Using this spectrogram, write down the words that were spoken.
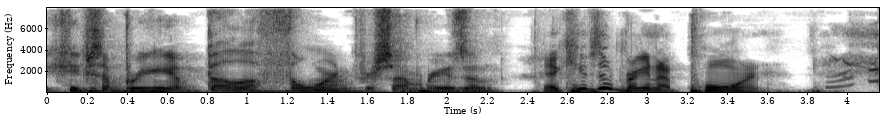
It keeps on bringing up Bella Thorne for some reason. It keeps on bringing up porn.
